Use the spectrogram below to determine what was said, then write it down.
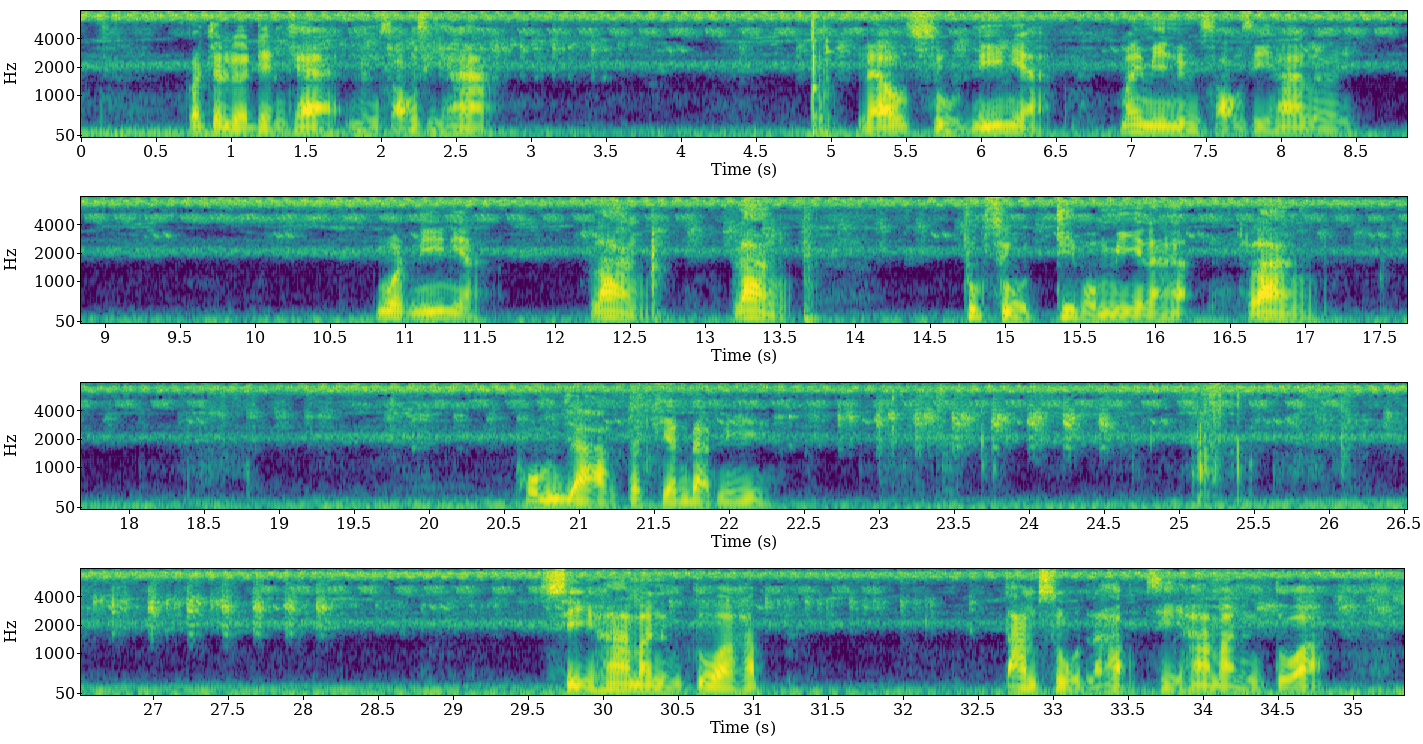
ก็จะเหลือเด่นแค่หนึ่งสองสี่ห้า แล้วสูตรนี้เนี่ย ไม่มีหนึ่งสองสี่ห้าเลย งวดนี้เนี่ย ล่างล่างทุกสูตรที่ผมมีนะฮะ ล่าง ผมอยากจะเขียนแบบนี้ สี่ห้ามาหนึ่งตัวครับ ตามสูตรนะครับสี่ห้ามาหนึ่งตัว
